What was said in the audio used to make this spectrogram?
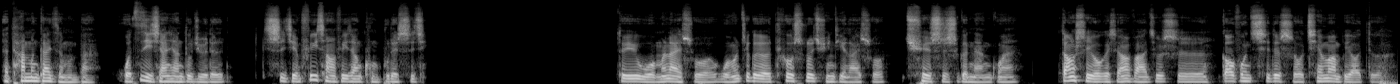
那他们该怎么办？我自己想想都觉得是件非常非常恐怖的事情。对于我们来说，我们这个特殊的群体来说，确实是个难关。当时有个想法，就是高峰期的时候千万不要得，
